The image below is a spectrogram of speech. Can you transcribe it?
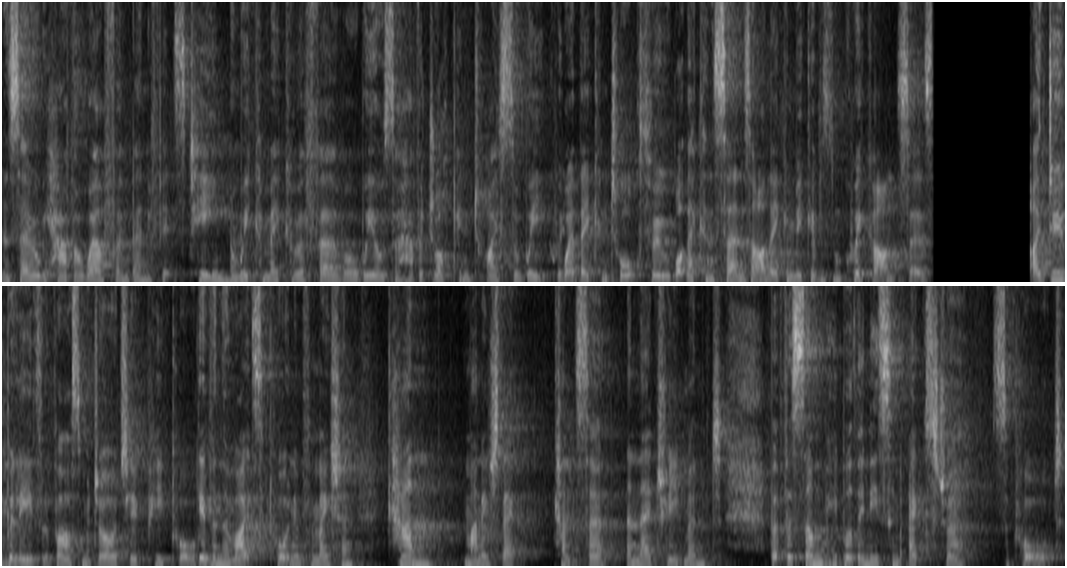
And so we have our welfare and benefits team and we can make a referral. We also have a drop in twice a week where they can talk through what their concerns are. and They can be given some quick answers. I do believe that the vast majority of people, given the right support and information, can manage their cancer and their treatment. But for some people, they need some extra support,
